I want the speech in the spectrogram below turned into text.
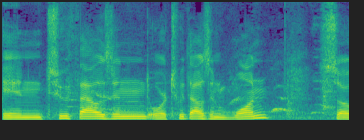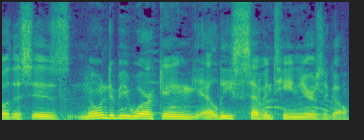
in 2000 or 2001. So this is known to be working at least 17 years ago.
